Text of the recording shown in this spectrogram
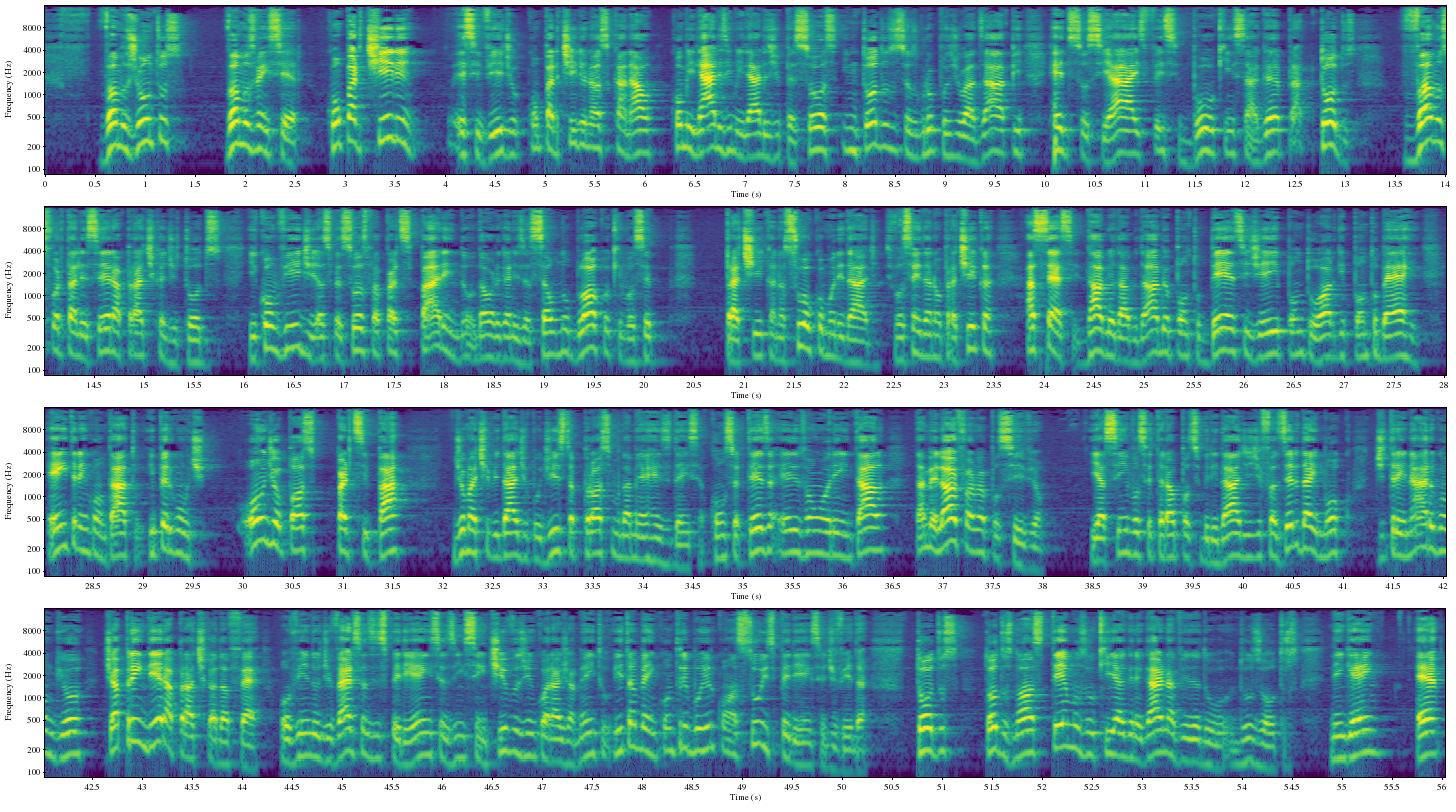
Vamos juntos? Vamos vencer! Compartilhe esse vídeo, compartilhe nosso canal com milhares e milhares de pessoas em todos os seus grupos de WhatsApp, redes sociais, Facebook, Instagram, para todos. Vamos fortalecer a prática de todos e convide as pessoas para participarem do, da organização no bloco que você pratica na sua comunidade. Se você ainda não pratica, acesse www.bsgi.org.br, entre em contato e pergunte onde eu posso participar de uma atividade budista próximo da minha residência. Com certeza eles vão orientá-la da melhor forma possível. E assim você terá a possibilidade de fazer daimoku, de treinar o gongyo, de aprender a prática da fé, ouvindo diversas experiências, incentivos de encorajamento e também contribuir com a sua experiência de vida. Todos, todos nós temos o que agregar na vida do, dos outros. Ninguém é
